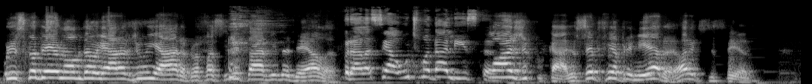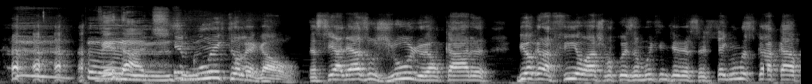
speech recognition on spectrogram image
Por isso que eu dei o nome da Uiara de Uiara, para facilitar a vida dela. Pra ela ser a última da lista. Lógico, cara, eu sempre fui a primeira, olha que tristeza. Verdade. É muito legal. Assim, aliás, o Júlio é um cara. Biografia eu acho uma coisa muito interessante. Tem umas que eu acabo,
